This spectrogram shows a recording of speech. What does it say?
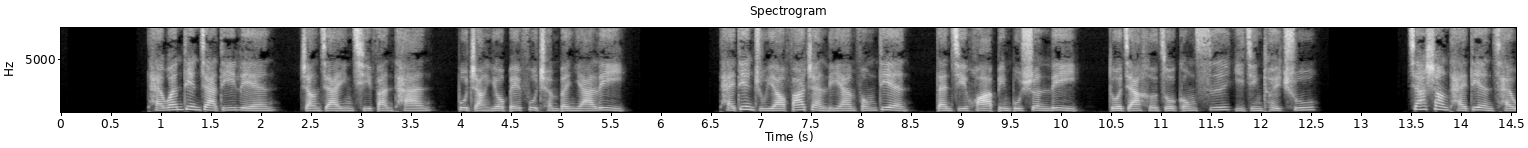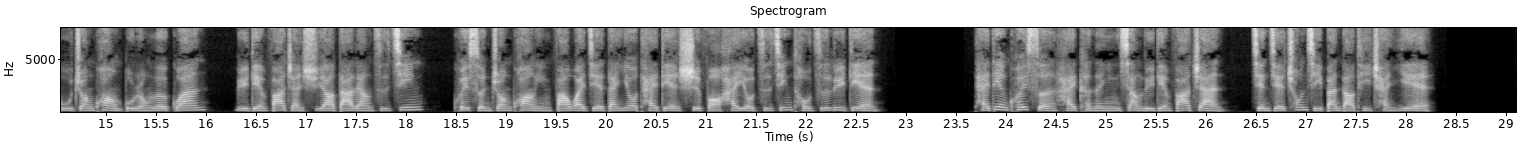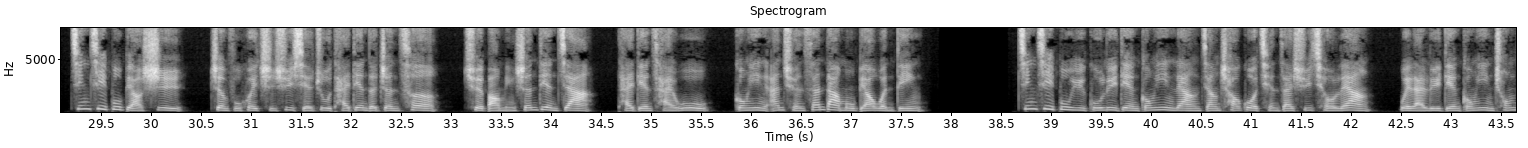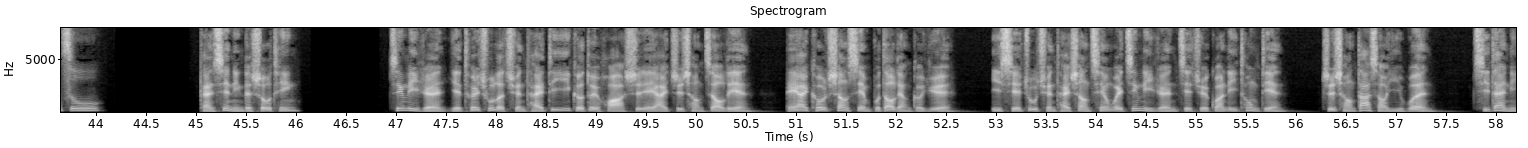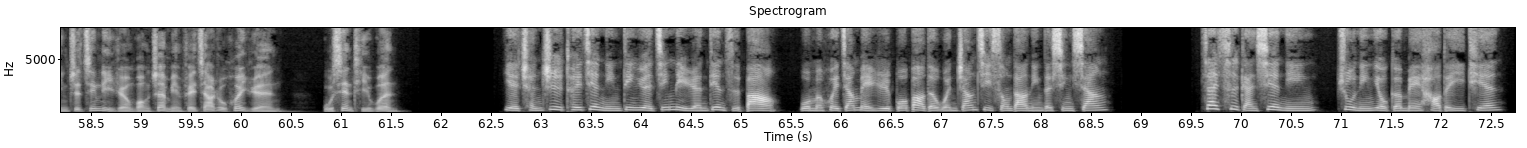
台湾电价低廉，涨价引起反弹，不涨又背负成本压力。台电主要发展离岸风电，但计划并不顺利，多家合作公司已经退出。加上台电财务状况不容乐观，绿电发展需要大量资金，亏损状况引发外界担忧，台电是否还有资金投资绿电？台电亏损还可能影响绿电发展，间接冲击半导体产业。经济部表示，政府会持续协助台电的政策，确保民生电价、台电财务、供应安全三大目标稳定。经济部预估绿电供应量将超过潜在需求量。未来绿电供应充足。感谢您的收听，经理人也推出了全台第一个对话式 AI 职场教练，AI Coach 上线不到两个月，已协助全台上千位经理人解决管理痛点、职场大小疑问。期待您至经理人网站免费加入会员，无限提问。也诚挚推荐您订阅经理人电子报，我们会将每日播报的文章寄送到您的信箱。再次感谢您，祝您有个美好的一天。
